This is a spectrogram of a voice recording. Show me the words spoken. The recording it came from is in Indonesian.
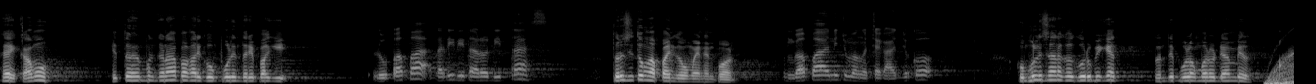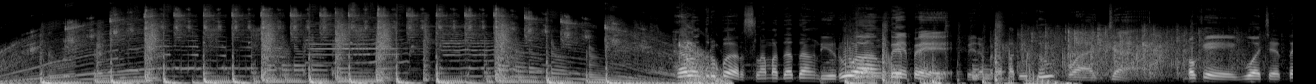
Hei kamu, itu handphone kenapa nggak dikumpulin tadi pagi? Lupa pak, tadi ditaruh di tas. Terus itu ngapain kamu main handphone? Enggak pak, ini cuma ngecek aja kok. Kumpulin sana ke guru piket, nanti pulang baru diambil. Hello Trooper, selamat datang di Ruang BP. Beda pendapat itu Wajar. Oke, gua CT.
